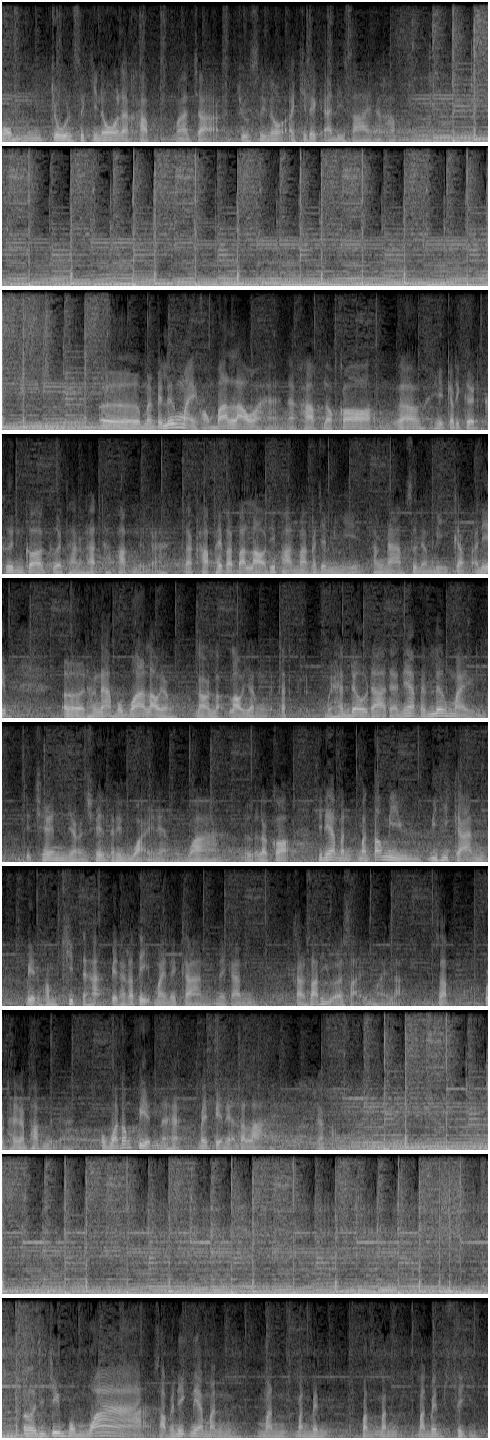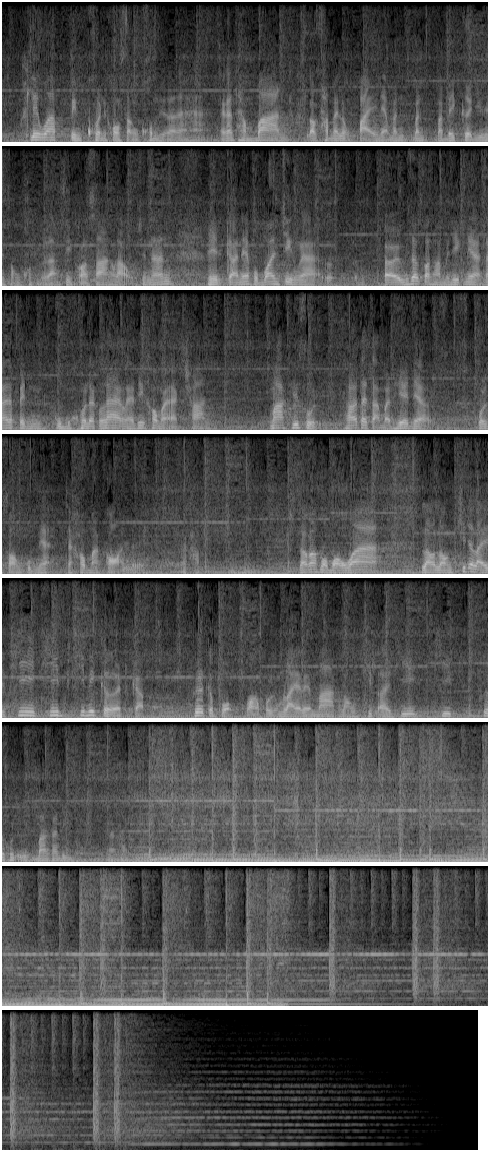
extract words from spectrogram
ผมจูนสกิโนนะครับ มาจากจูนสกิโนอาร์เคเต็กแอนด์ดีไซน์นะครับ เออมันเป็นเรื่องใหม่ของบ้านเราอะฮะนะครับ แล้วก็แล้วเหตุการณ์ที่เกิดขึ้นก็เกิดทางทางภาคเหนือนะครับให้บัตรบ้านเราที่ผ่านมาก็จะมีทางน้ำสึนามิกับอันนี้เออทางน้ำผมว่าเรายังเราเราเรายังจัด มือแฮนเดิลได้ แต่เนี่ยเป็นเรื่องใหม่เช่น อย่างเช่นแผ่นดินไหวเนี่ยผมว่าเออแล้วก็ทีเนี้ยมันมันต้องมีวิธีการเปลี่ยนความคิดนะฮะเปลี่ยนทัศนคติใหม่ในการในการการสร้างที่อยู่อาศัยใหม่ละสำหรับคนไทยในภาคเหนือผมว่าต้องเปลี่ยนนะฮะไม่เปลี่ยนเนี่ยอันตรายนะครับเออจริงๆ ผมว่าสถาปนิกเนี่ยมันมันมันเป็นมันมันมันเป็นสิ่ง เรียกว่าเป็นคนของสังคมอยู่แล้วนะฮะแต่การทำบ้านเราทำอะไรลงไปเนี่ยมันมันมันไปเกิดอยู่ในสังคมอยู่แล้วสิ่งก่อสร้างเรา ฉะนั้นเหตุการณ์เนี้ผมว่าจริงๆนะเอ่อวิศวกรสถาปนิกเนี่ยน่าจะเป็นกลุ่มคนแรกๆเลยที่เข้ามาแอคชั่นมากที่สุด ถ้าในต่างประเทศเนี่ยคนสองกลุ่มเนี้จะเข้ามาก่อนเลยนะครับ แล้วก็ผมมองว่าเราลองคิดอะไรที่ที่ที่ไม่เกิดกับเพื่อกระปกหวังผลกำไรอะไรมาก ลองคิดอะไรที่ที่เพื่อคนอื่นบ้างก็ดีนะครับ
